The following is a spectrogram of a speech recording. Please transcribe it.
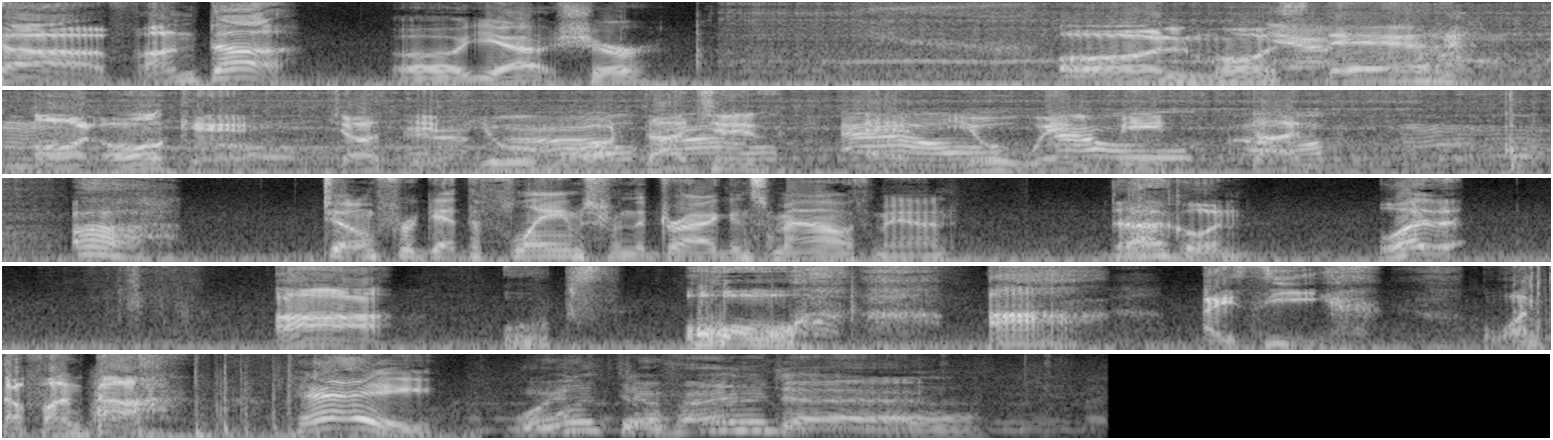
Fanta? Fanta? Uh, yeah, sure. Almost there. All okay. Just a few more touches and you will be done. Ah, don't forget the flames from the dragon's mouth, man. Dragon? What? Ah, oops. Oh, ah, I see. Want Fanta? Hey! Want the Fanta?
